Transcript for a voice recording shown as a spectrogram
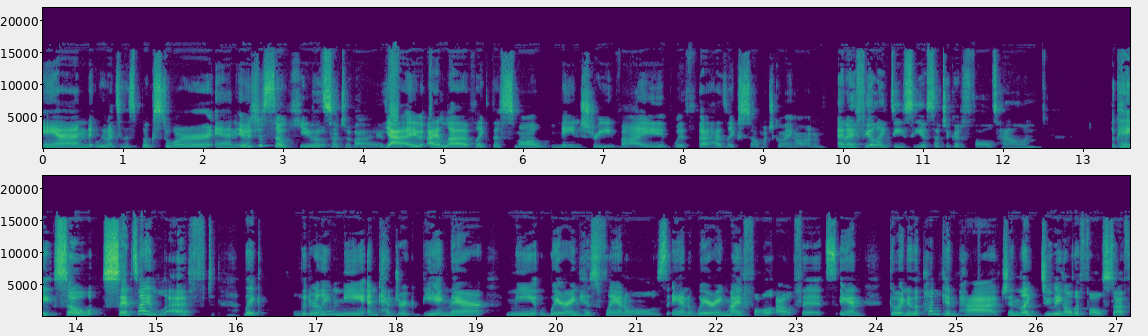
and we went to this bookstore and it was just so cute. That's such a vibe. yeah, I, I love like the small main street vibe with that has like so much going on. And I feel like DC is such a good fall town. Okay, so since I left, like literally me and Kendrick being there, me wearing his flannels and wearing my fall outfits and going to the pumpkin patch and like doing all the fall stuff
